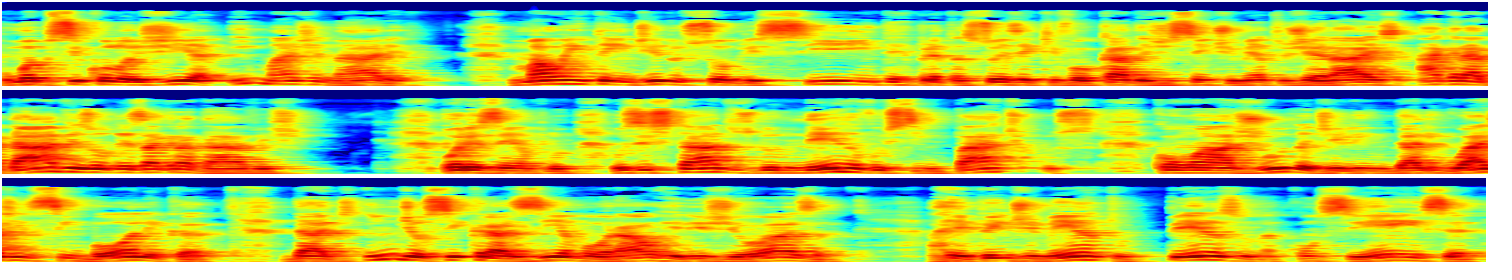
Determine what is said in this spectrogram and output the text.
uma psicologia imaginária, mal entendidos sobre si, interpretações equivocadas de sentimentos gerais, agradáveis ou desagradáveis. Por exemplo, os estados do nervos simpáticos, com a ajuda de, da linguagem simbólica, da idiosincrasia moral religiosa, arrependimento, peso na consciência,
